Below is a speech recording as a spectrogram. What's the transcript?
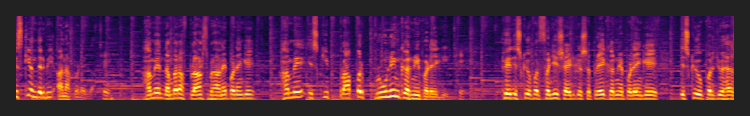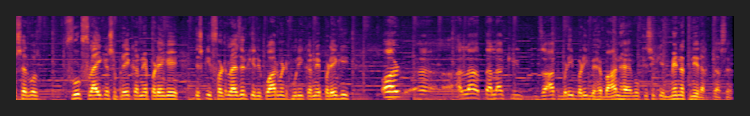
इसके अंदर भी आना पड़ेगा। हमें नंबर ऑफ़ प्लांट्स बढ़ाने पड़ेंगे हमें इसकी प्रॉपर प्रूनिंग करनी पड़ेगी। फिर इसके ऊपर फंजीसाइड के स्प्रे करने पड़ेंगे इसके ऊपर जो है सर वो फ्रूट फ्लाई के स्प्रे करने पड़ेंगे इसकी फर्टिलाइज़र की रिक्वायरमेंट पूरी करनी पड़ेगी। और अल्लाह ताला की ज़ात बड़ी बड़ी मेहरबान है वो किसी की मेहनत नहीं रखता सर।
